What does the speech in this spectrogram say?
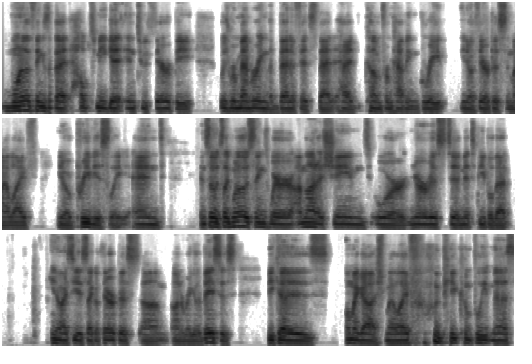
one of the things that helped me get into therapy was remembering the benefits that had come from having great you know therapists in my life you know previously. And and so it's like one of those things where i'm not ashamed or nervous to admit to people that you know i see a psychotherapist um, on a regular basis because oh my gosh my life would be a complete mess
